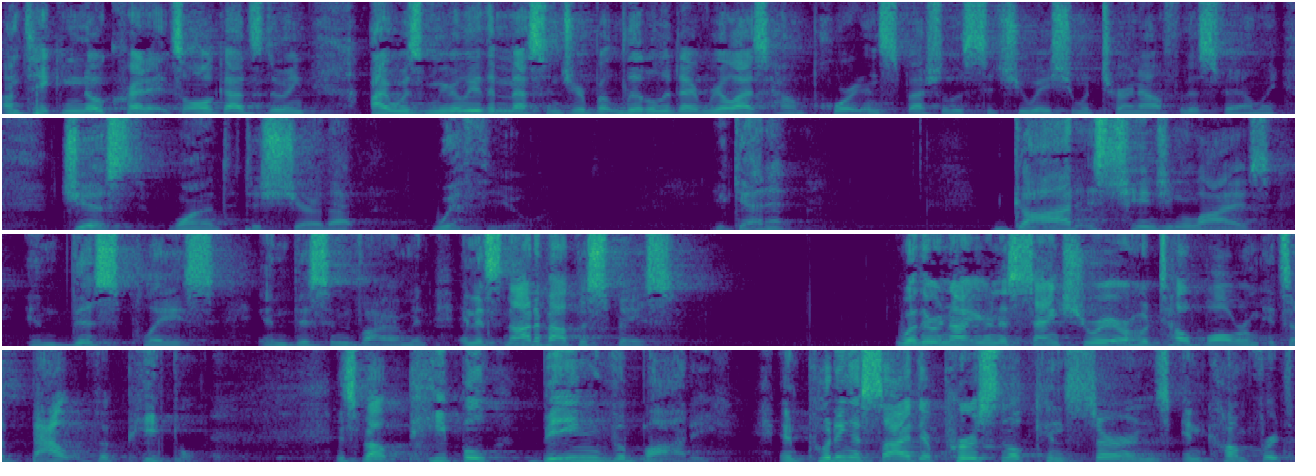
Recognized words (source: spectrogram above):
I'm taking no credit. It's all God's doing. I was merely the messenger, but little did I realize how important and special this situation would turn out for this family. Just wanted to share that with you. You get it? God is changing lives in this place, in this environment, and it's not about the space. Whether or not you're in a sanctuary or a hotel ballroom, it's about the people. It's about people being the body and putting aside their personal concerns and comforts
